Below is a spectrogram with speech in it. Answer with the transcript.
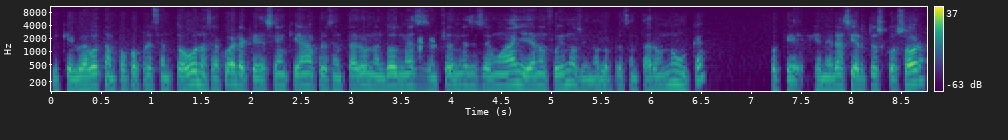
y que luego tampoco presentó uno. ¿Se acuerda que decían que iban a presentar uno en dos meses, en tres meses, en un año? Ya nos fuimos y no lo presentaron nunca, porque genera cierto escosor.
